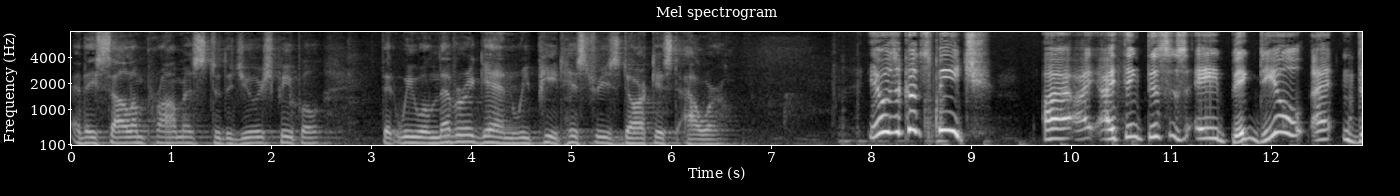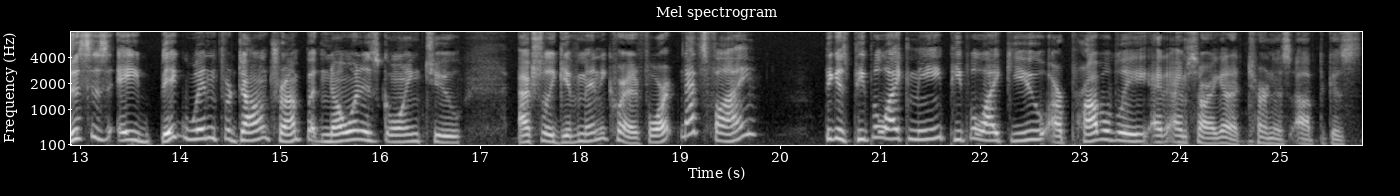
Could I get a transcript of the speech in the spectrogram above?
and a solemn promise to the Jewish people that we will never again repeat history's darkest hour. It was a good speech. I, I think this is a big deal. This is a big win for Donald Trump, but no one is going to actually give him any credit for it. That's fine. Because people like me, people like you are probably. I'm sorry, I got to turn this up because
